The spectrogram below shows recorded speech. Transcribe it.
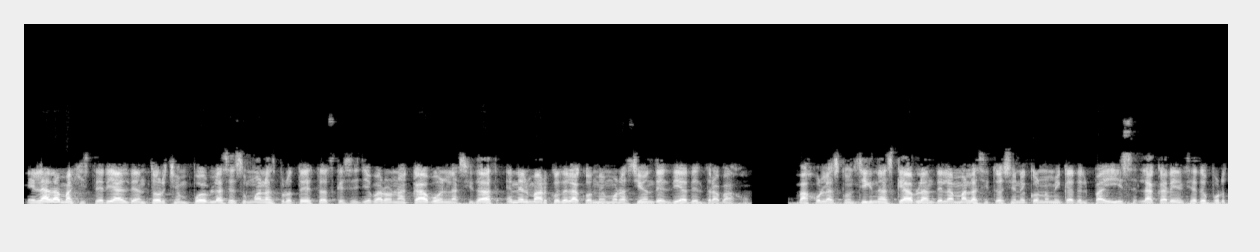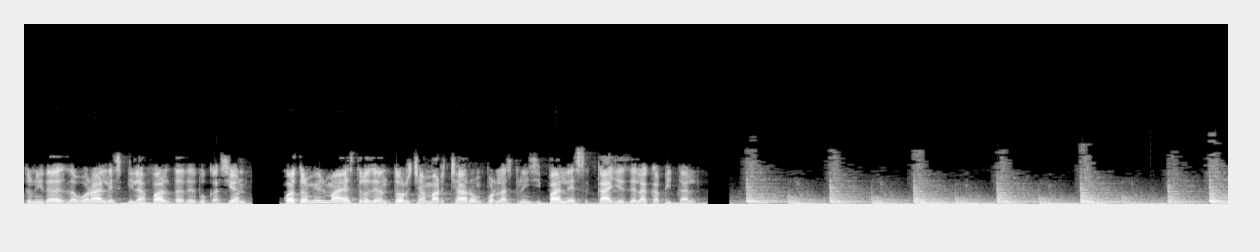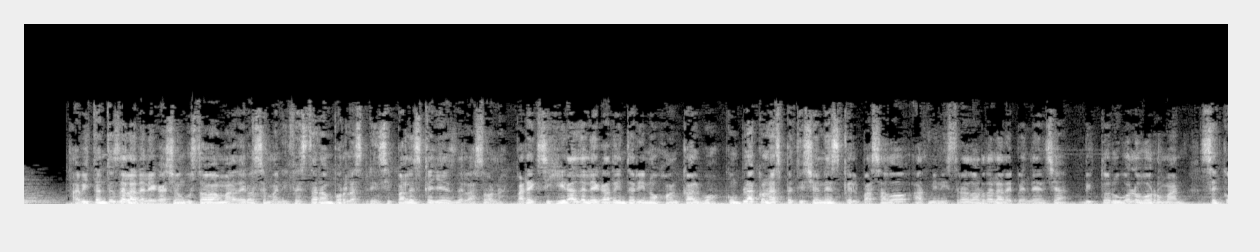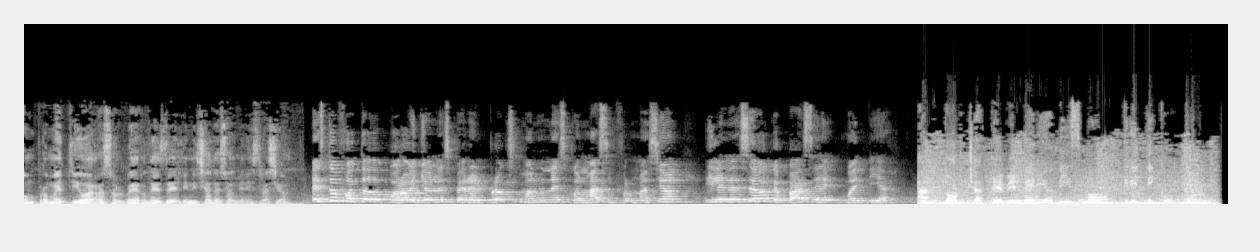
El ala magisterial de Antorcha en Puebla se sumó a las protestas que se llevaron a cabo en la ciudad en el marco de la conmemoración del Día del Trabajo. Bajo las consignas que hablan de la mala situación económica del país, la carencia de oportunidades laborales y la falta de educación, 4.000 maestros de Antorcha marcharon por las principales calles de la capital. Habitantes de la delegación Gustavo Madero se manifestaron por las principales calles de la zona para exigir al delegado interino Juan Calvo cumpla con las peticiones que el pasado administrador de la dependencia, Víctor Hugo Lobo Román, se comprometió a resolver desde el inicio de su administración. Esto fue todo por hoy, yo le espero el próximo lunes con más información y le deseo que pase buen día. Antorcha TV. Periodismo crítico.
